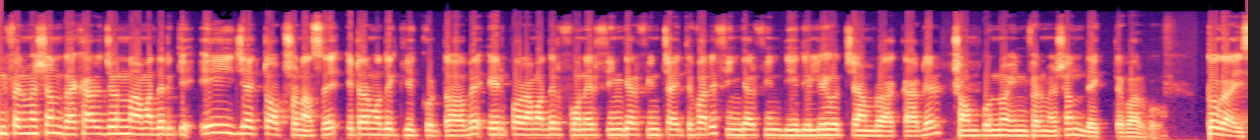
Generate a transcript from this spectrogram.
ইনফরমেশন দেখার জন্য আমাদেরকে এই যে একটা অপশন আছে, এটার মধ্যে ক্লিক করতে হবে। এরপর আমাদের ফোনের ফিঙ্গারপ্রিন্ট চাইতে পারে ফিঙ্গারপ্রিন্ট দিয়ে দিলে হচ্ছে আমরা কার্ডের সম্পূর্ণ ইনফরমেশন দেখতে পারব। তো গাইস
